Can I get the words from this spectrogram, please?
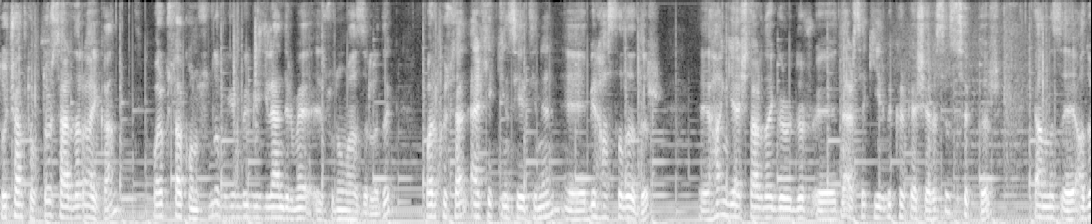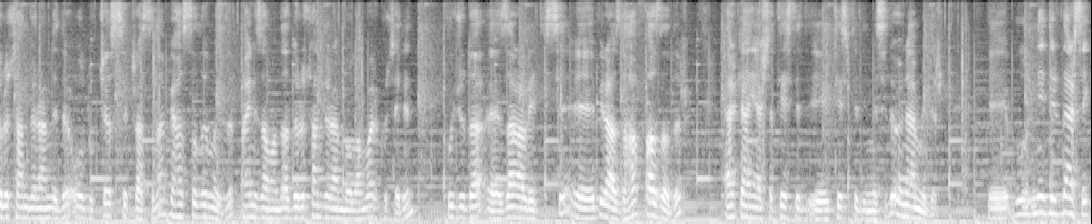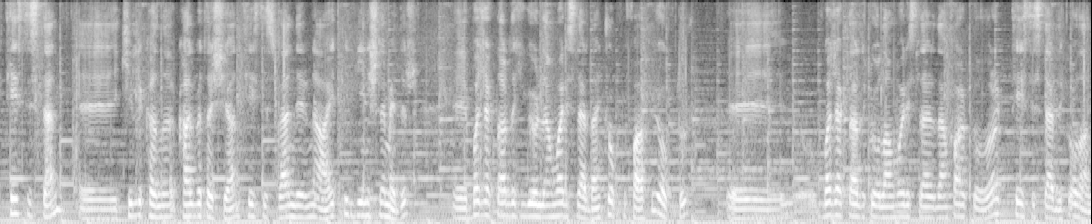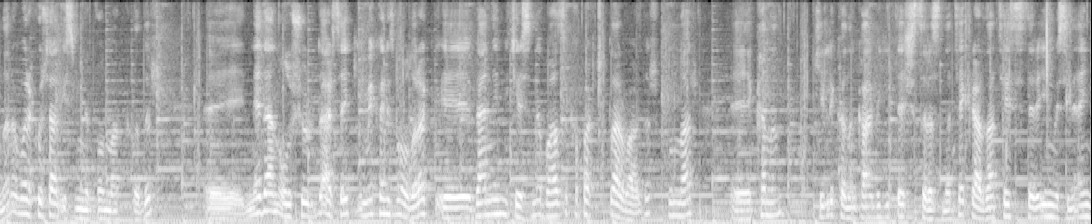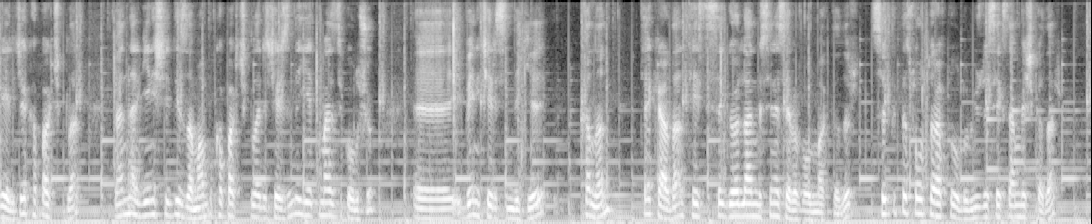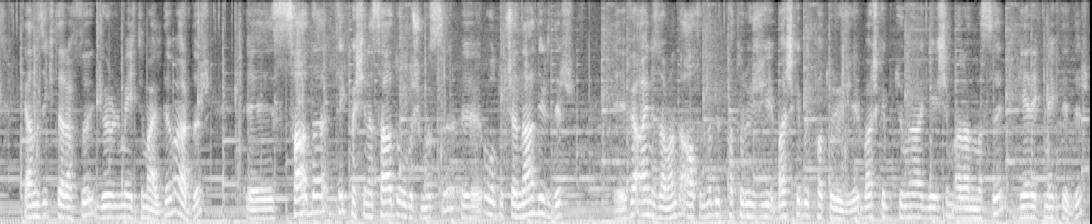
Doçent Doktor Serdar Aykan, varikosel konusunda bugün bir bilgilendirme e, sunumu hazırladık. Varikosel erkek cinsiyetinin e, bir hastalığıdır. E, Hangi yaşlarda görülür dersek 20-40 yaş arası sıktır. Yalnız e, adolesan dönemde de oldukça sık rastlanan bir hastalığımızdır. Aynı zamanda adolesan dönemde olan varikoselin vücuda e, zararlı etkisi e, biraz daha fazladır. Erken yaşta test e, tespit edilmesi de önemlidir. E, bu nedir dersek testisten e, kirli kanı kalbe taşıyan testis venlerine ait bir genişlemedir. E, bacaklardaki görülen varislerden çok bir farkı yoktur. E, bacaklardaki olan varislerden farklı olarak testislerdeki olanlara varikosel ismini konmaktadır. E, neden oluşur dersek mekanizma olarak e, venlerin içerisinde bazı kapakçıklar vardır. Bunlar e, kanın kirli kanın kalbe gittiği sırasında tekrardan testislere inmesini engelleyecek kapakçıklar. Venler genişlediği zaman bu kapakçıklar içerisinde yetmezlik oluşup e, ven içerisindeki kanın tekrardan testise göllenmesine sebep olmaktadır. Sıklıkla sol tarafta olur %85 kadar. Yalnız iki taraflı görülme ihtimali de vardır. E, sağda tek başına sağda oluşması e, oldukça nadirdir. E, ve aynı zamanda altında bir patoloji, başka bir patoloji, başka bir tümöral gelişim aranması gerekmektedir.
